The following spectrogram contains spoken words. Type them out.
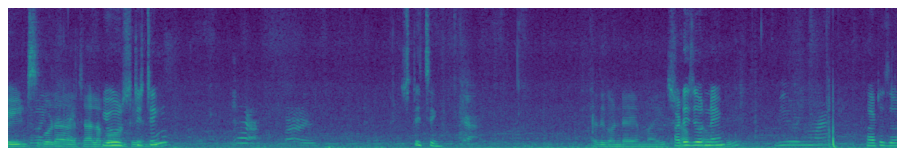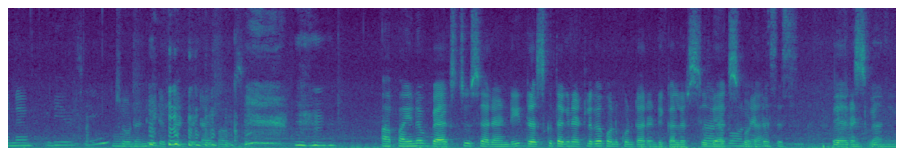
పెయింట్స్ కూడా చాలా You Stitching. అదిగోండి ఆ అమ్మాయి shop లో name? ఉంది. What is your name? చూడండి డిఫరెంట్ టైప్ ఆఫ్ ఆ పైన బ్యాగ్స్ చూసారా అండి డ్రెస్కి తగినట్లుగా కొనుక్కుంటారండి కలర్స్ బ్యాగ్స్ కూడా. డ్రెస్సెస్ బ్యాగ్స్ కానీ.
